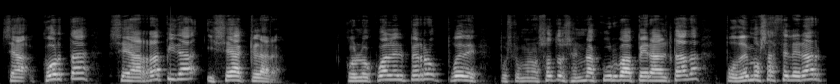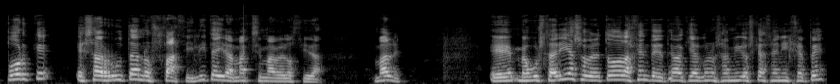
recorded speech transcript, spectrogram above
sea corta, sea rápida y sea clara con lo cual el perro puede, pues como nosotros en una curva peraltada, podemos acelerar porque esa ruta nos facilita ir a máxima velocidad. ¿Vale? Eh, me gustaría, sobre todo la gente que tengo aquí algunos amigos que hacen IGP,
